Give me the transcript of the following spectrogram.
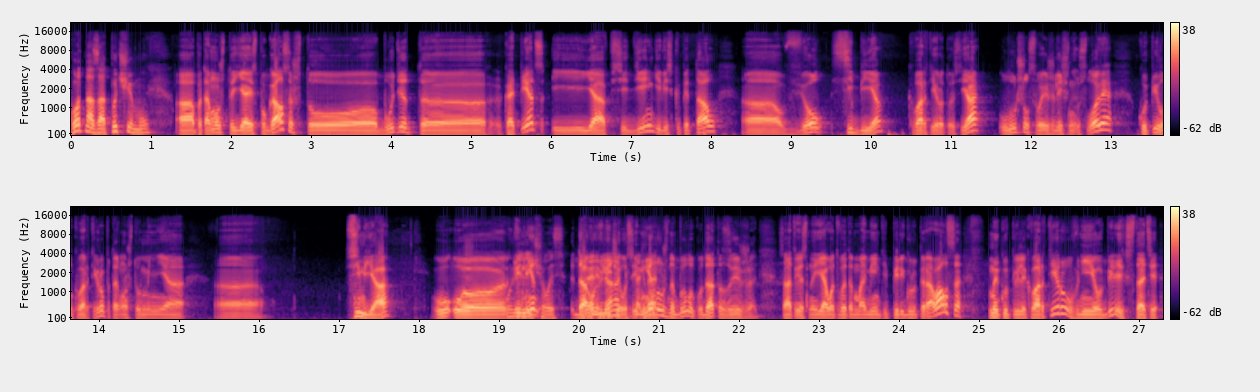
Год назад. Почему? А, потому что я испугался, что будет э, капец, и я все деньги, весь капитал э, ввел себе квартиру. То есть я улучшил свои жилищные условия, купил квартиру, потому что у меня э, семья, у- у- и мне- да, увеличилось. И тогда- мне нужно было куда-то заезжать. Соответственно, я вот в этом моменте перегруппировался. Мы купили квартиру, в нее убились. Кстати,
